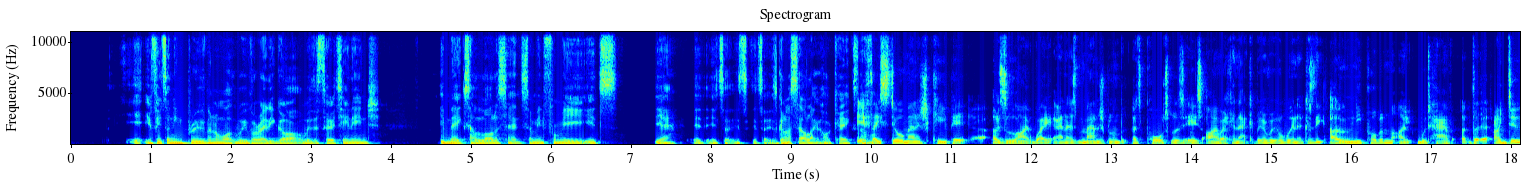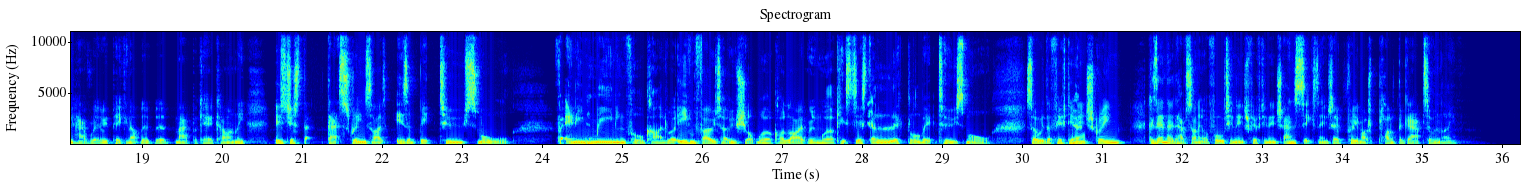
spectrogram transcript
if it's an improvement on what we've already got with the 13 inch, it makes a lot of sense. I mean, for me, it's yeah, it, it's a, it's it's, a, it's going to sell like hotcakes. If they still manage to keep it uh, as lightweight and as manageable and as portable as it is, I reckon that could be a real winner. Because the only problem I would have, uh, that I do have really with picking up the, the MacBook Air currently, is just that that screen size is a bit too small for any meaningful kind of work. Even Photoshop work or Lightroom work, it's just a little bit too small. So with a 15 Yeah. inch screen, because then they'd have something at 14 inch, 15 inch, and 16 inch. They've pretty much plugged the gaps, haven't they?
